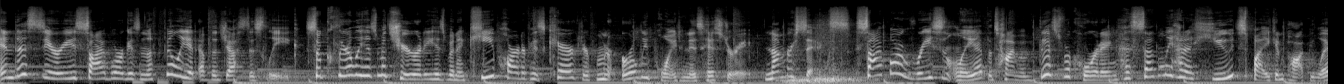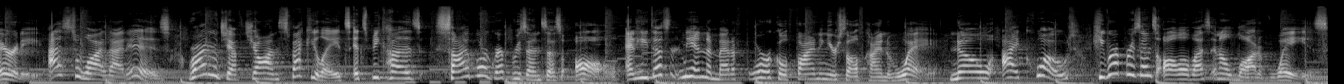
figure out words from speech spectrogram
In this series, Cyborg is an affiliate of the Justice League, so clearly his maturity has been a key part of his character from an early point in his history. Number 6. Cyborg recently, at the time of this recording, has suddenly had a huge spike in popularity. As to why that is, writer Geoff Johns speculates it's because Cyborg represents us all, and he doesn't mean a metaphorical finding yourself kind of way. No, I quote, he represents all of us in a lot of ways.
